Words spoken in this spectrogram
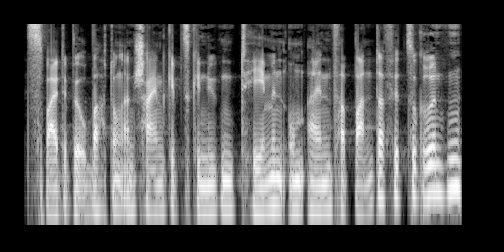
Zweite Beobachtung, anscheinend gibt es genügend Themen, um einen Verband dafür zu gründen.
